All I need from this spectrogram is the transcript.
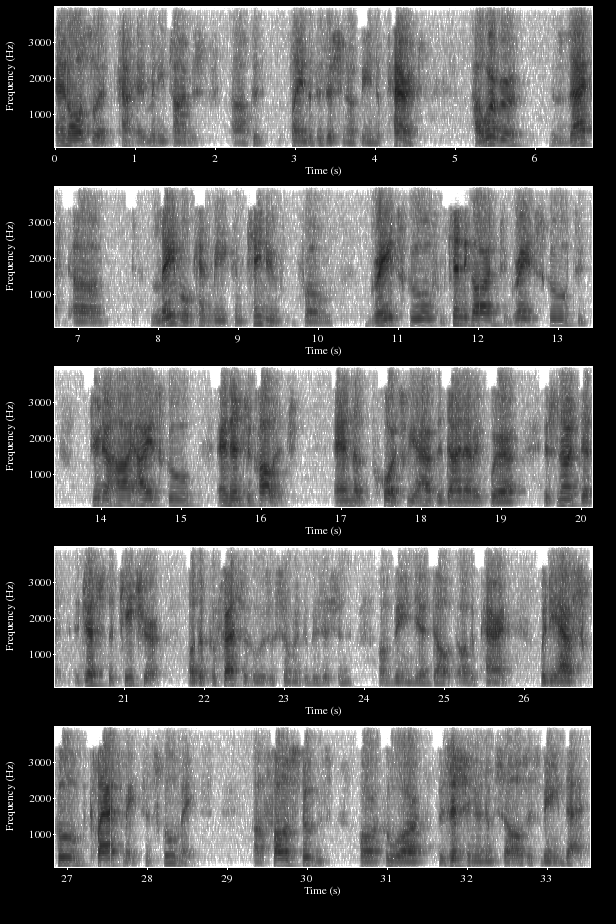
and also at, at many times uh, playing the position of being the parent. However, that uh, label can be continued from grade school, from kindergarten to grade school to junior high, high school, and into college. And of course, we have the dynamic where it's not that just the teacher or the professor who is assuming the position of being the adult or the parent, but you have school classmates and schoolmates, uh, fellow students or, who are positioning themselves as being that.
